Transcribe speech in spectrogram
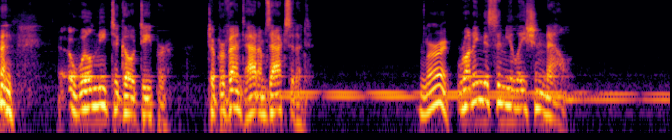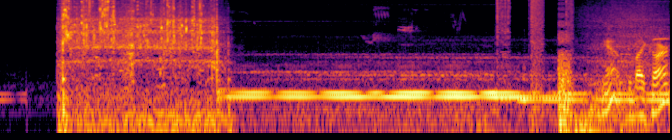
we'll need to go deeper to prevent Adam's accident. Alright. Running the simulation now. Yeah, goodbye car.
